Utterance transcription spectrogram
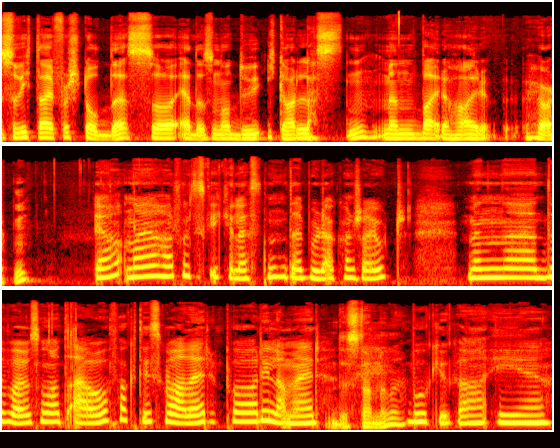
så vidt jeg har forstått det, så er det sånn at du ikke har lest den, men bare har hørt den. Ja, nei, jeg har faktisk ikke lest den. Det burde jeg kanskje ha gjort. Men eh, det var jo sånn at jeg òg faktisk var der på Lillehammer Det stemmer, det. bokuka i eh,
